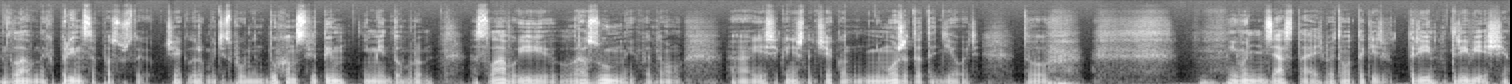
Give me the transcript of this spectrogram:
главных принципа, что человек должен быть исполнен Духом Святым, иметь добрую славу и разумный. Поэтому, если, конечно, человек он не может это делать, то его нельзя ставить. Поэтому вот такие три, три вещи.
